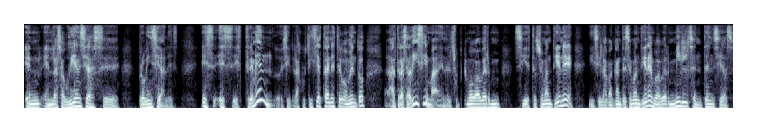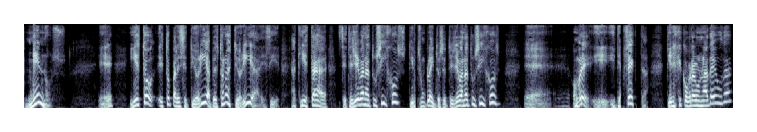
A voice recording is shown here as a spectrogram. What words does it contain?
en, las audiencias eh, provinciales, es, es, tremendo. Es decir, la justicia está en este momento atrasadísima. En el Supremo va a haber, si esto se mantiene y si las vacantes se mantienen, va a haber mil sentencias menos. ¿eh? Y esto, esto parece teoría, pero esto no es teoría. Es decir, aquí está, se te llevan a tus hijos, tienes un pleito, se te llevan a tus hijos, eh, hombre, y, te afecta. Tienes que cobrar una deuda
